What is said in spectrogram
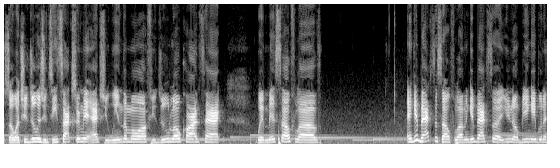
So what you do is you detox from your ex, you wean them off, you do low contact with mid self love, and get back to self love and get back to you know being able to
